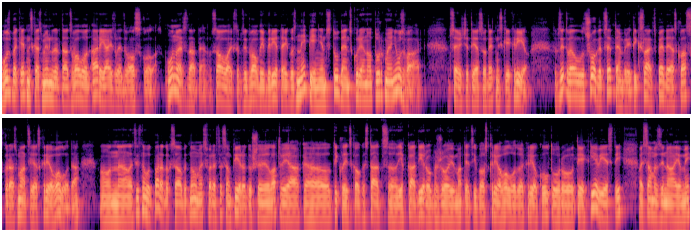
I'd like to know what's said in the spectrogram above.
Uzbeku etniskās minoritātes valodu arī aizliedz valsts skolās. Universitātēm savulaik, starp citu, valdība ir ieteikusi nepieņemt studentus, kuriem no turkmeņu uzvārdi, sevišķi tie esot etniskie krievi. Tur citu vēl šogad septembrī tika slēgts pēdējās klases, kurās mācījās krievu valodā. Un, lai tas nebūtu paradoxāli, bet nu, mēs parasti esam pieraduši Latvijā, ka tiklīdz kaut kas tāds, jebkāda ierobežojuma attiecībā uz krievu valodu vai krievu kultūru tiek ieviesti vai samazinājumi,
